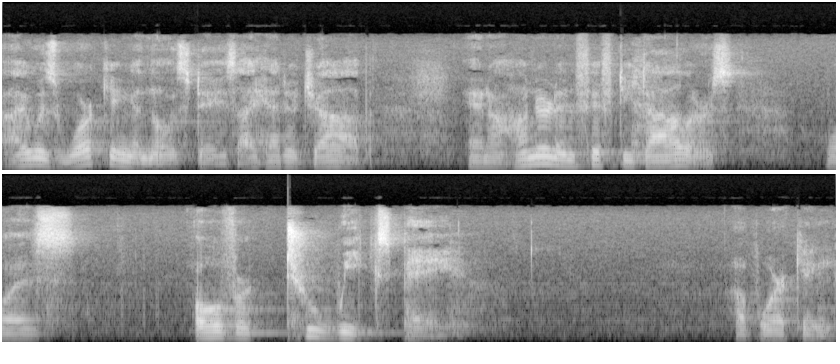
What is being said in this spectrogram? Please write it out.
I was working in those days. I had a job, and $150 was over two weeks' pay of working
